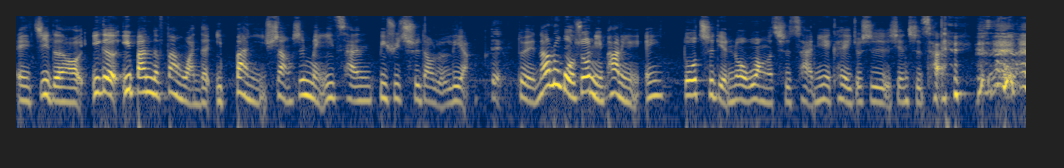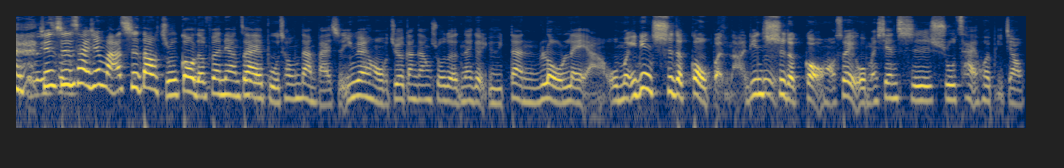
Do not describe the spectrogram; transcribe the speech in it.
哎，记得哦，一个一般的饭碗的一半以上是每一餐必须吃到的量。对对，那如果说你怕你哎多吃点肉忘了吃菜，你也可以就是先吃菜，先吃菜，先把它吃到足够的分量，再补充蛋白质。因为哈，我觉得刚刚说的那个鱼蛋肉类啊，我们一定吃的够本啊，一定吃的够哈，所以我们先吃蔬菜会比较。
